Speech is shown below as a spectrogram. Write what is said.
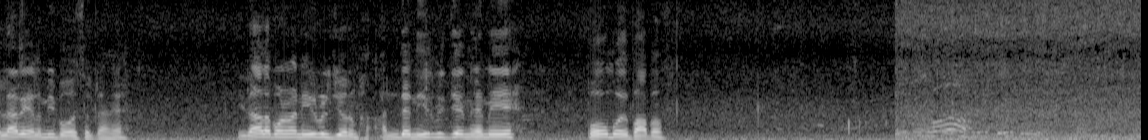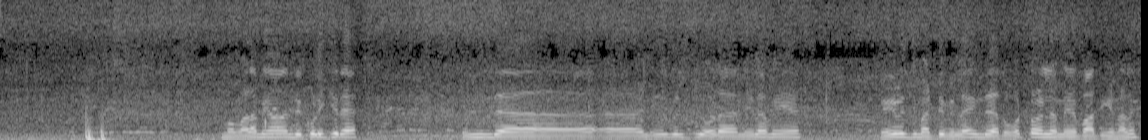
எல்லாரும் எழும்பி போக சொல்லிட்டாங்க இதால் போனால் நீர்வீழ்ச்சி வரும். அந்த நீர்வீழ்ச்சி நிலைமையே போகும்போது பார்ப்போம். நம்ம வளமையாக வந்து குளிக்கிற இந்த நீர்வீழ்ச்சியோட நிலைமையை நீர்வீழ்ச்சி மட்டும் இல்லை இந்த ரோட்டோ நிலைமையை பார்த்தீங்கன்னாலும்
